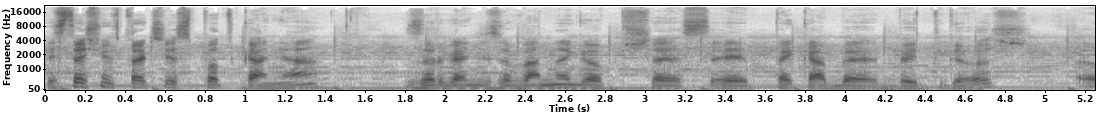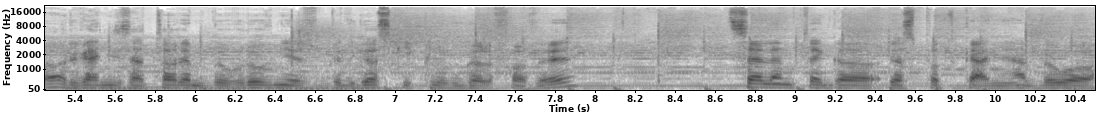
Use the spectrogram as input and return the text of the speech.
Jesteśmy w trakcie spotkania zorganizowanego przez e, PKB Bydgoszcz. Organizatorem był również Bydgoski Klub Golfowy. Celem tego spotkania było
